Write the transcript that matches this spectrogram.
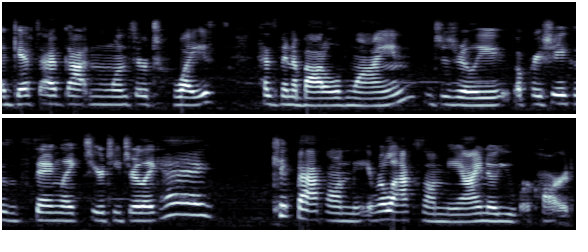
a gift I've gotten once or twice has been a bottle of wine, which is really appreciated because it's saying like to your teacher like, "Hey, kick back on me, relax on me. I know you work hard."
